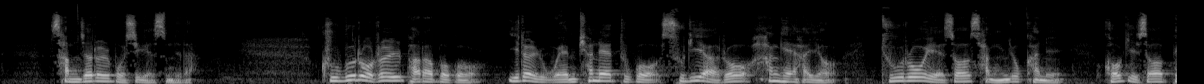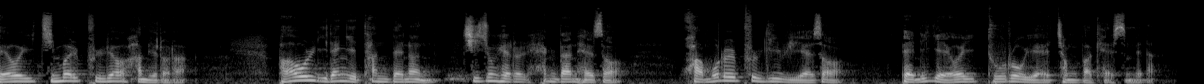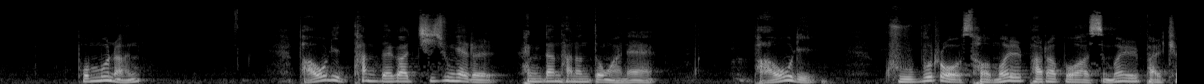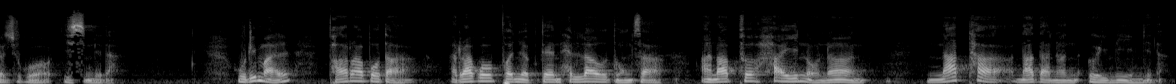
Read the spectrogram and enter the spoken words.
3절을 보시겠습니다. 구브로를 바라보고 이를 왼편에 두고 수리아로 항해하여 두로에서 상륙하니 거기서 배의 짐을 풀려 함이로라. 바울 일행이 탄 배는 지중해를 횡단해서 화물을 풀기 위해서 베니게의 두로에 정박했습니다. 본문은 바울이 탄 배가 지중해를 횡단하는 동안에 바울이 구부로 섬을 바라보았음을 밝혀주고 있습니다. 우리말 바라보다 라고 번역된 헬라어 동사 아나프 하이노는 나타나다는 의미입니다.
